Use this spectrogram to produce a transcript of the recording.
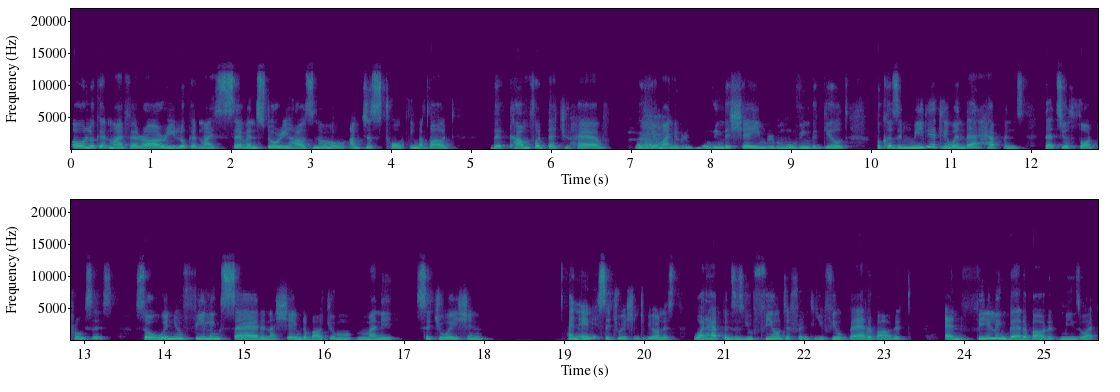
oh, look at my Ferrari, look at my seven story house. No, I'm just talking about the comfort that you have with your money, removing the shame, removing the guilt, because immediately when that happens, that's your thought process. So when you're feeling sad and ashamed about your money situation, and any situation, to be honest, what happens is you feel differently, you feel bad about it. And feeling bad about it means what?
